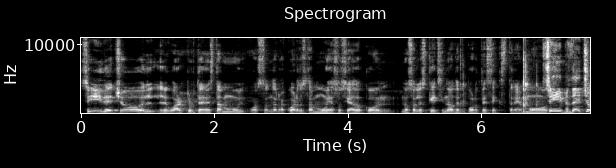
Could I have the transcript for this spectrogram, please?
Sí, de hecho, el, el Warped Tour también está muy, o hasta donde recuerdo, está muy asociado con no solo skate, sino deportes extremos. Sí, pues de hecho,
